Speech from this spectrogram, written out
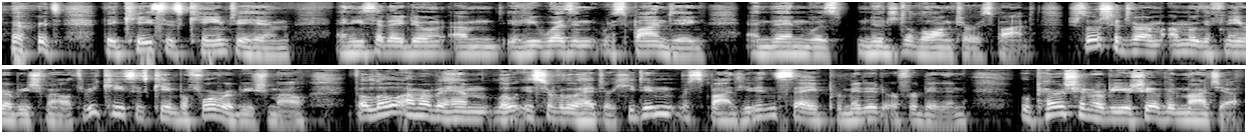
words, the cases came to him, and he said, "I don't." Um, he wasn't responding, and then was nudged along to respond. Three cases came before Rabbi Yishmael. V'lo amar behem lo iser v'lo heter. He didn't respond. He didn't say permitted or forbidden. Uperishin Rabbi Yeshua ben Matcha.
